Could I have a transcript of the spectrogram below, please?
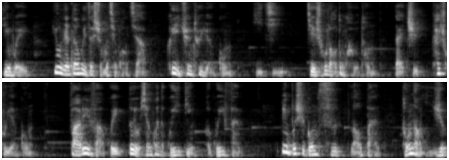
因为用人单位在什么情况下可以劝退员工，以及解除劳动合同乃至开除员工，法律法规都有相关的规定和规范，并不是公司老板头脑一热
